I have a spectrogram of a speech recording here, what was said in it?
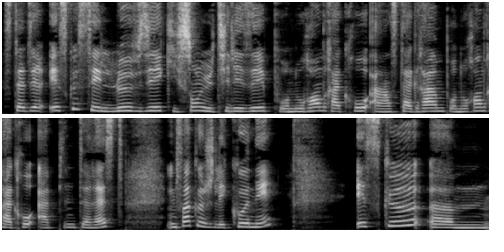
C'est-à-dire, est-ce que ces leviers qui sont utilisés pour nous rendre accro à Instagram, pour nous rendre accro à Pinterest, une fois que je les connais, est-ce que euh,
